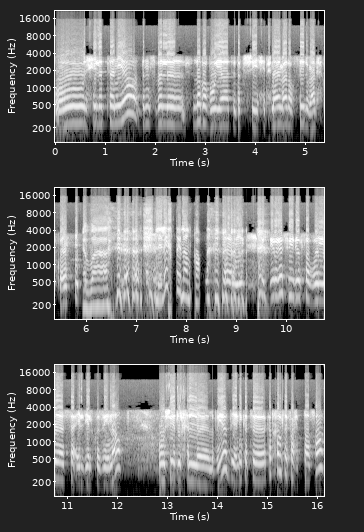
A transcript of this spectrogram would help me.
والحيلة الثانية بالنسبة للافابويات وداك الشيء حيت حنايا مع الغسيل ومع الحكام ايوا لا لا خطينا نقى آمين. كديري غير شوية ديال الصابون السائل ديال الكوزينة. وشويه ديال الخل الابيض يعني كت... كتخلطي في واحد الطاسه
